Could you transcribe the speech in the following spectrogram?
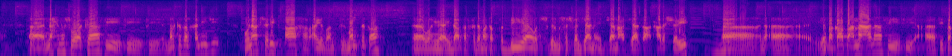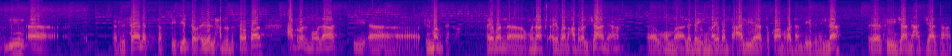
نحن شركاء في في في المركز الخليجي. هناك شريك آخر أيضا في المنطقة وهي إدارة الخدمات الطبية وتشغيل المستشفى الجامعي بجامعة جازان. هذا الشريك يتقاطع معنا في في في تقديم الرسالة التثقيفية التوعية للحمل بالسرطان عبر المولات في في المنطقة. أيضا هناك أيضا عبر الجامعة وهم لديهم أيضا فعالية تقام غدا بإذن الله في جامعة جازان.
